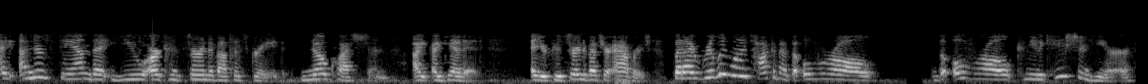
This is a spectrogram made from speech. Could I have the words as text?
I understand that you are concerned about this grade, no question, I, I get it, and you're concerned about your average, but I really want to talk about the overall the overall communication here.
